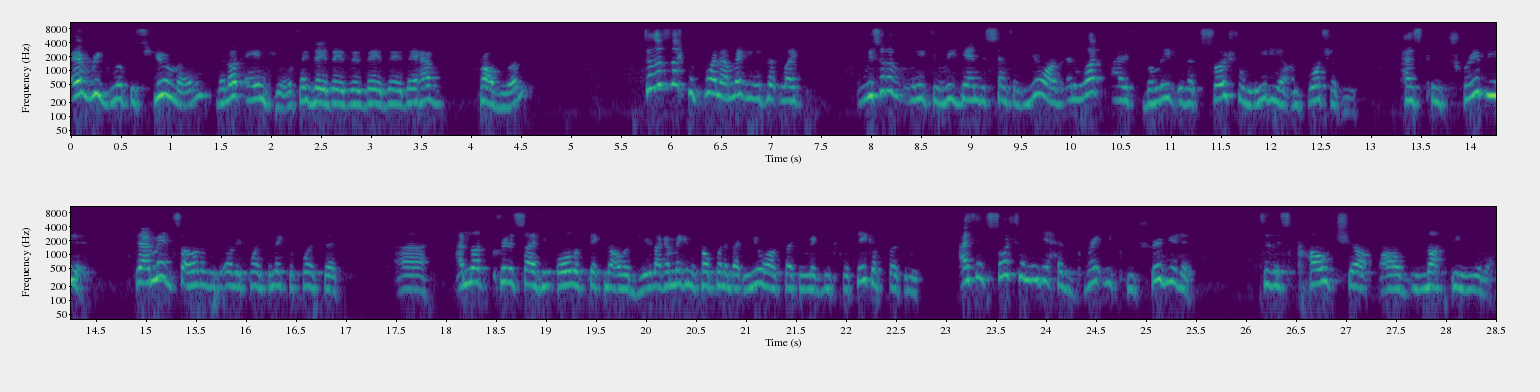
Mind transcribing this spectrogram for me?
every group is human. They're not angels. They they they they they they, they have problems. So that's like the point I'm making is that like we sort of need to regain this sense of nuance. And what I believe is that social media, unfortunately, has contributed. See, I made a lot of this early point to make the point that uh, I'm not criticizing all of technology. Like I'm making this whole point about nuance so I can make this critique of social media. I think social media has greatly contributed to this culture of not being nuanced.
